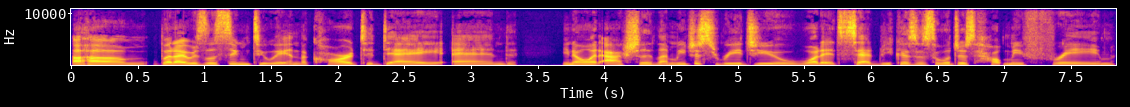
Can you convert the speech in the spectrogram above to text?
um, but I was listening to it in the car today, and you know what? Actually, let me just read you what it said because this will just help me frame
